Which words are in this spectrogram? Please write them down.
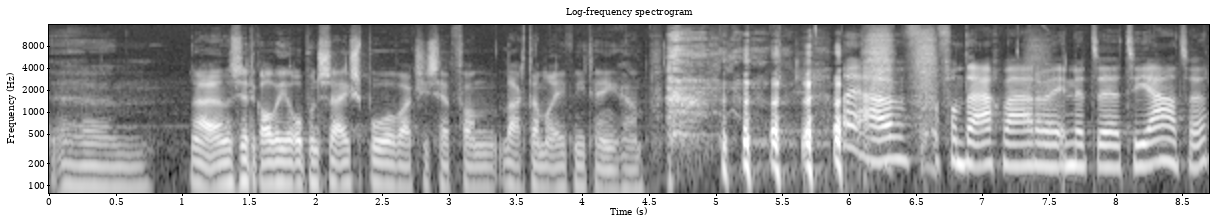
Ehm, nou, dan zit ik alweer op een zijspoor waar ik zoiets heb van, laat ik daar maar even niet heen gaan. Nou ja, vandaag waren we in het eh, theater.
